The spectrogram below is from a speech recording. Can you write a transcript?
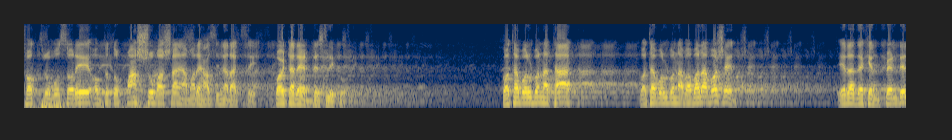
সতেরো বছরে অন্তত পাঁচশো বাসায় আমারে হাসিনা রাখছে। কয়টার অ্যাড্রেস লেখো? কথা বলব না, থাক। কথা বলব না, বাবারা, বসেন। এরা দেখেন, প্যান্ডেল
